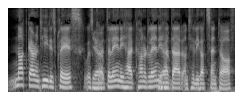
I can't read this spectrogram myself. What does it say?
not guaranteed his place. Was Yeah. Delaney had Conor Delaney Yeah. had that until he got sent off.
